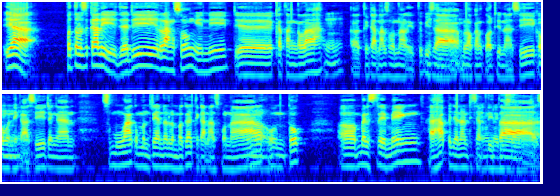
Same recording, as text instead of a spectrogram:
Ya, Betul sekali. Jadi langsung ini eh, katakanlah hmm. eh, tingkat nasional itu bisa hmm. melakukan koordinasi, komunikasi hmm. dengan semua kementerian dan lembaga tingkat nasional hmm. untuk eh, mainstreaming hak-hak penyandang disabilitas.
